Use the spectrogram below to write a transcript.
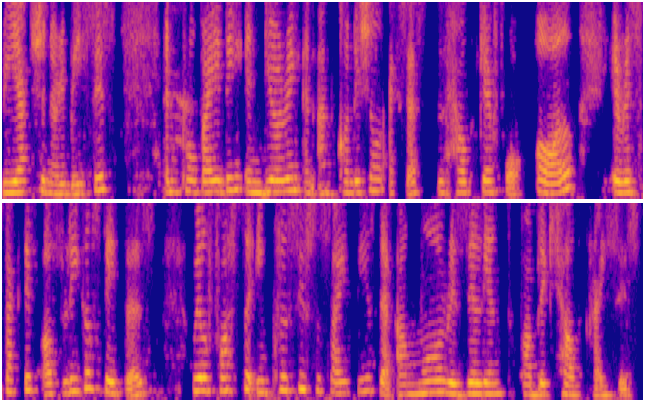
reactionary basis and providing enduring and unconditional access to healthcare for all, irrespective of legal status, will foster inclusive societies that are more resilient to public health crises.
